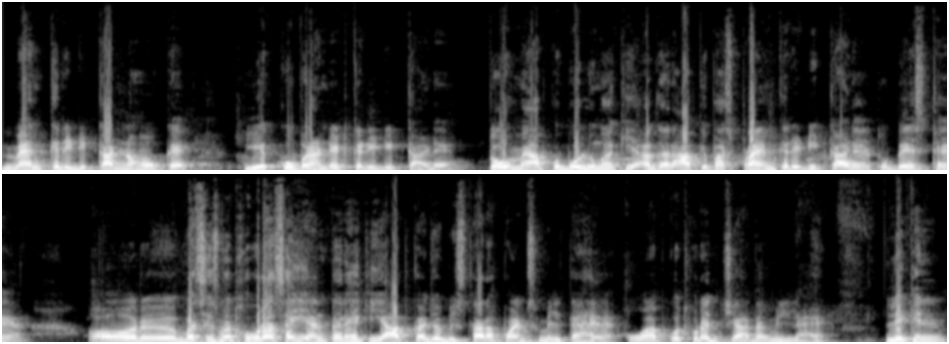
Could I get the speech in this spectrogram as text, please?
मैन क्रेडिट कार्ड ना होके ये को ब्रांडेड क्रेडिट कार्ड है। तो मैं आपको बोलूँगा कि अगर आपके पास प्राइम क्रेडिट कार्ड है तो बेस्ट है। और बस इसमें थोड़ा सा ही अंतर है कि आपका जो विस्तारा पॉइंट्स मिलता है, वो आपको थोड़ा ज़्यादा मिल रहा है। लेकिन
